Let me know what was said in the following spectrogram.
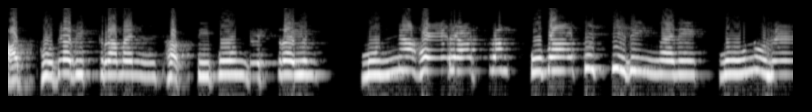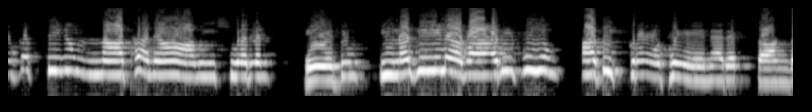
അത്ഭുത വിക്രമൻ ഭക്തി പൂണ്ടെത്രയും മുന്നഹോരാത്രം ഉപാസിച്ചിതിങ്ങനെ മൂന്നു ലോകത്തിനും നാഥനാമീശ്വരൻ. ഏതും ഇളകീല വാരിധിയും അതിക്രോധേന രക്താന്ത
